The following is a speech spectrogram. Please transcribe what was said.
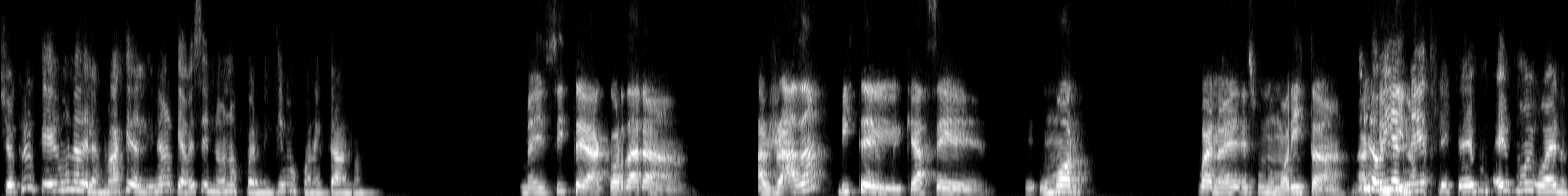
Yo creo que es una de las magias del dinero que a veces no nos permitimos conectarnos. Me hiciste acordar a, a Rada, ¿viste? El que hace humor. Bueno, es un humorista Yo lo vi en Netflix, es, es muy bueno.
